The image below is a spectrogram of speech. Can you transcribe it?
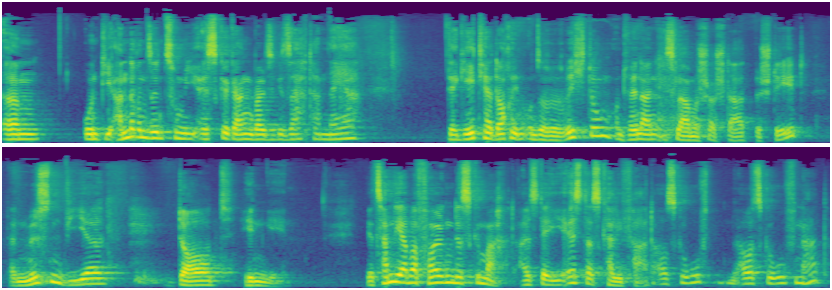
Ähm, und die anderen sind zum IS gegangen, weil sie gesagt haben, naja, der geht ja doch in unsere Richtung und wenn ein islamischer Staat besteht, dann müssen wir dort hingehen. Jetzt haben die aber Folgendes gemacht. Als der IS das Kalifat ausgerufen, ausgerufen hat,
